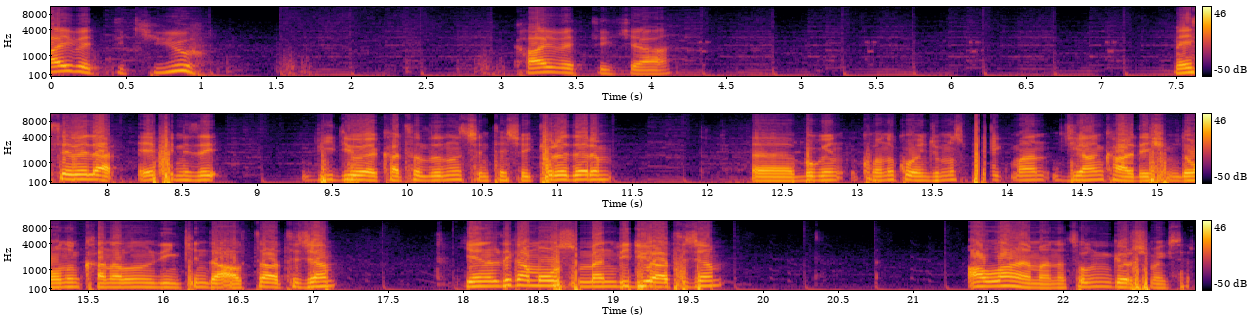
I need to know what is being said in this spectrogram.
Kaybettik yuh. Kaybettik ya. Neyse beyler hepinize videoya katıldığınız için teşekkür ederim. Ee, bugün konuk oyuncumuz Pekman Cihan kardeşim de onun kanalının linkini de altta atacağım. Yenildik ama olsun ben video atacağım. Allah'a emanet olun görüşmek üzere.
